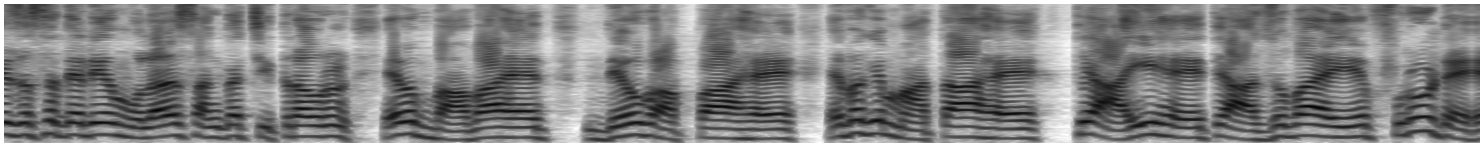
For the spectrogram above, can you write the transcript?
ते जसं त्या ठिकाणी मुलाला सांगतात चित्रावरून हे बघ बाबा आहेत देव बाप्पा आहे हे बघ हे माता आहे ते आई आहे ते आजोबा आहे हे फ्रूट आहे.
